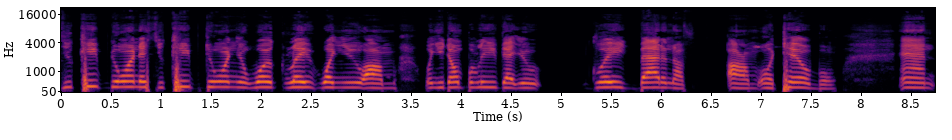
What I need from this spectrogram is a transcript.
"You keep doing this. You keep doing your work late when you um when you don't believe that your grade bad enough um or terrible." And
